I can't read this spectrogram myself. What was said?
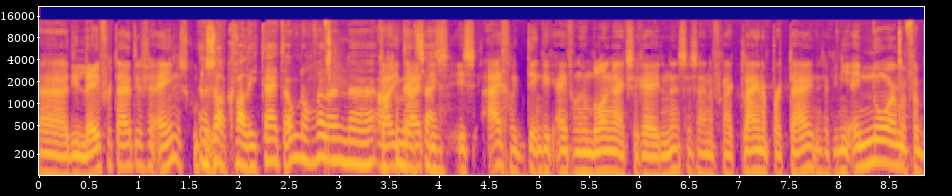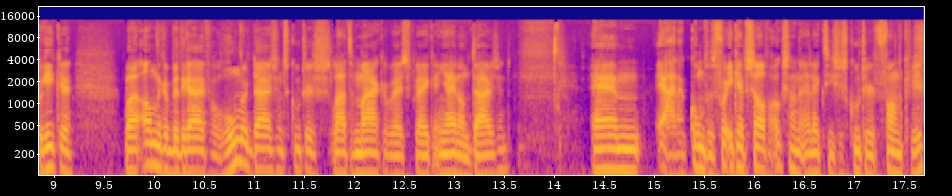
Uh, die levertijd is er één. En zal kwaliteit ook nog wel een uh, Kwaliteit is, is eigenlijk denk ik een van hun belangrijkste redenen. Ze zijn een vrij kleine partij. Dus heb je niet enorme fabrieken waar andere bedrijven honderdduizend scooters laten maken bij spreken. En jij dan duizend. En ja, dan komt het voor. Ik heb zelf ook zo'n elektrische scooter van Kwik.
